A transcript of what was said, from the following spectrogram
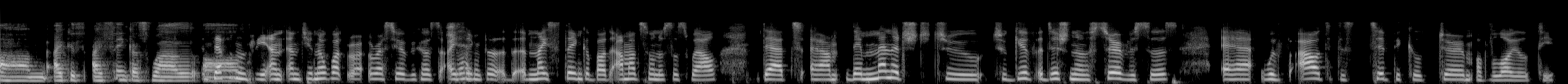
um, I could I think as well. Uh, Definitely, and and you know what, Rocio, because sure. I think the, the nice thing about Amazon is as well that um, they managed to to give additional services uh, without this typical term of loyalty.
